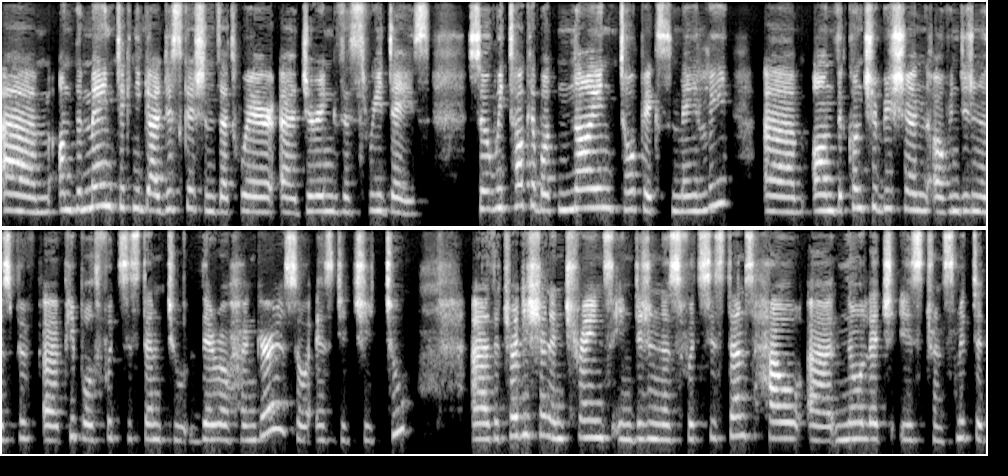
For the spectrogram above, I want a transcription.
Um, on the main technical discussions that were uh, during the three days. So we talk about nine topics mainly um, on the contribution of indigenous pe uh, people's food system to zero hunger, so SDG 2. Uh, the tradition and trains indigenous food systems, how uh, knowledge is transmitted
